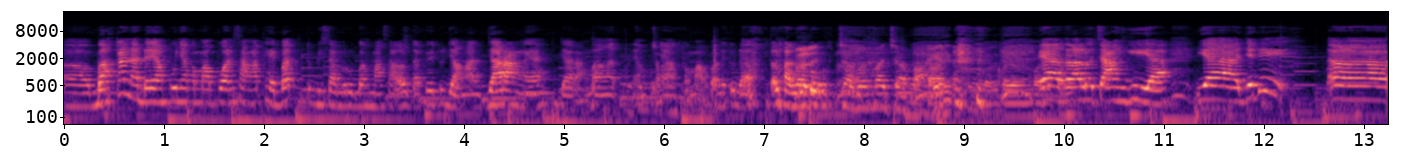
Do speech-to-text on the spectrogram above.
eh, bahkan ada yang punya kemampuan sangat hebat itu bisa merubah masa lalu tapi itu jangan jarang ya jarang banget yang punya kemampuan itu udah terlalu balik zaman Majapahit. Ya terlalu canggih ya. Ya jadi eh,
